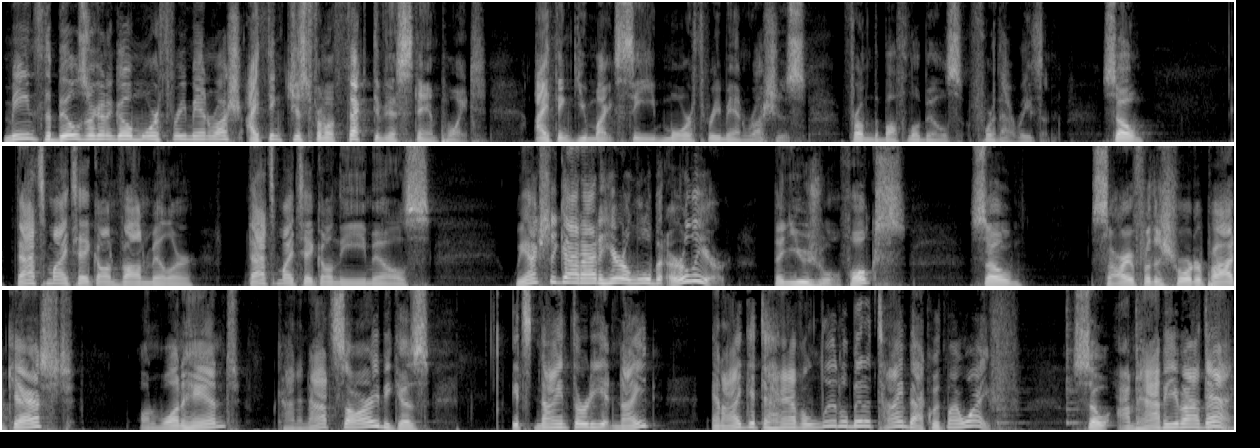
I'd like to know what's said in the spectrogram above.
means the Bills are going to go more three man rush. I think just from effectiveness standpoint, I think you might see more three man rushes from the Buffalo Bills for that reason. So that's my take on Von Miller. That's my take on the emails. We actually got out of here a little bit earlier than usual, folks. So sorry for the shorter podcast. On one hand, kind of not sorry because it's 9:30 at night and I get to have a little bit of time back with my wife. So I'm happy about that.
